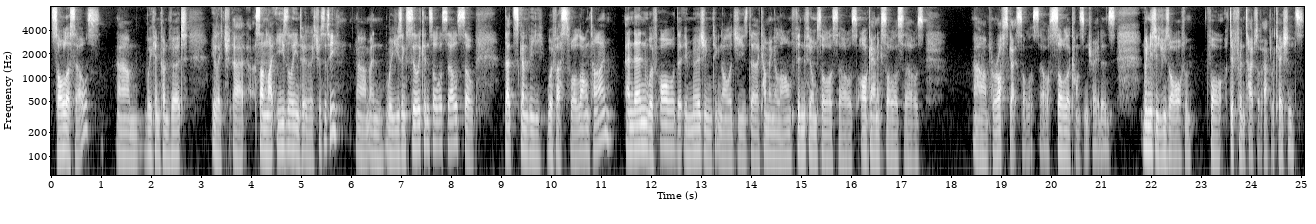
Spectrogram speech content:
solar cells, um, we can convert uh, sunlight easily into electricity. Um, and we're using silicon solar cells. So that's going to be with us for a long time. And then with all the emerging technologies that are coming along, thin film solar cells, organic solar cells, uh, perovskite solar cells, solar concentrators, we need to use all of them for different types of applications.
